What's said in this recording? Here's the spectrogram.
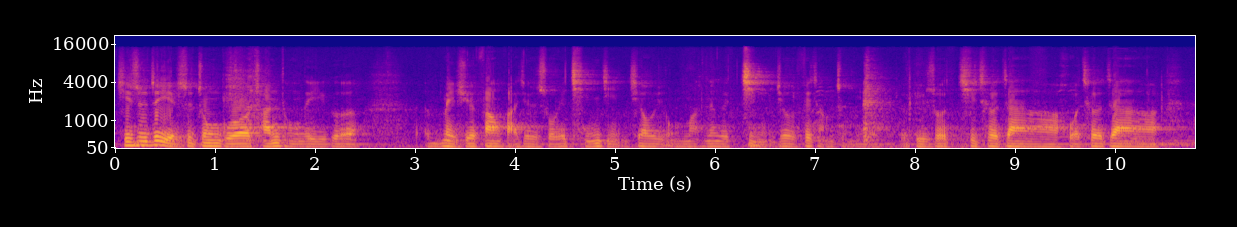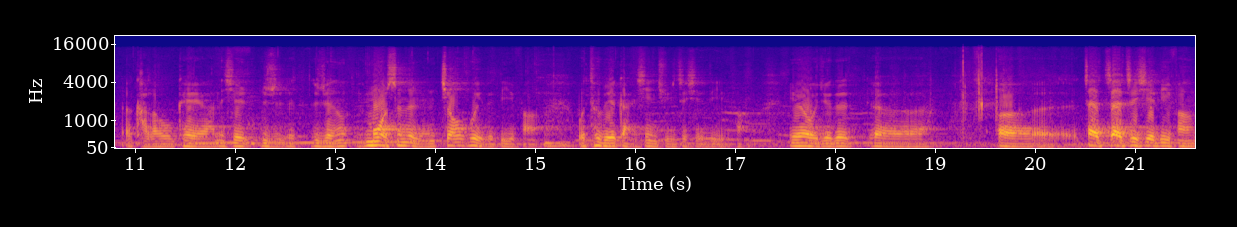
其实这也是中国传统的一个美学方法，就是所谓情景交融嘛。那个景就非常重要，比如说汽车站啊、火车站啊。呃，卡拉 OK 啊，那些人人陌生的人交汇的地方，我特别感兴趣这些地方，因为我觉得，呃，呃，在在这些地方，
